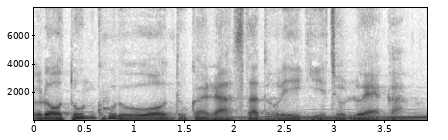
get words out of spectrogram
রতন খুঁড়ো অন্ধকার রাস্তা ধরে এগিয়ে চলল একা।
